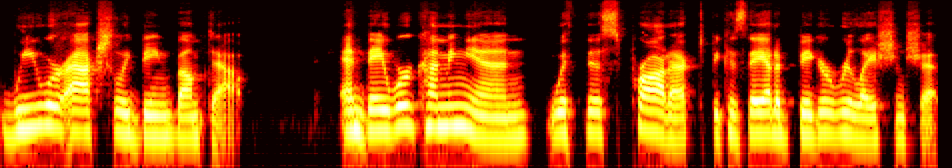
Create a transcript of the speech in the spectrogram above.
we were actually being bumped out and they were coming in with this product because they had a bigger relationship.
